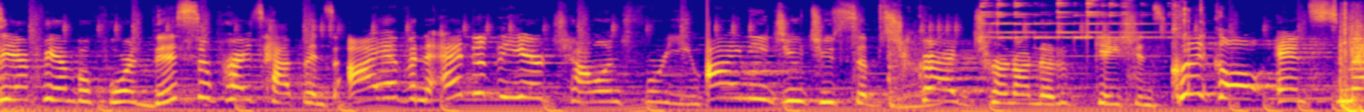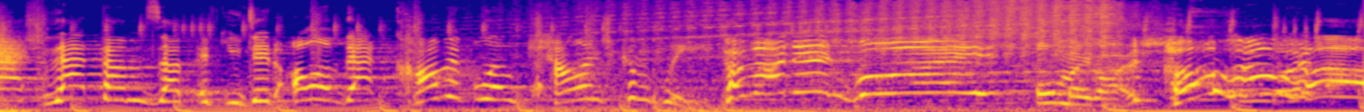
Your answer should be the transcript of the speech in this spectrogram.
Zamfam before this surprise happens. I have an end of the year challenge for you. I need you to subscribe, turn on notifications, click all, and smash that thumbs up if you did all of that. Comment below, challenge complete. Come on in, boys! Oh my gosh. Ho, ho, ho!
